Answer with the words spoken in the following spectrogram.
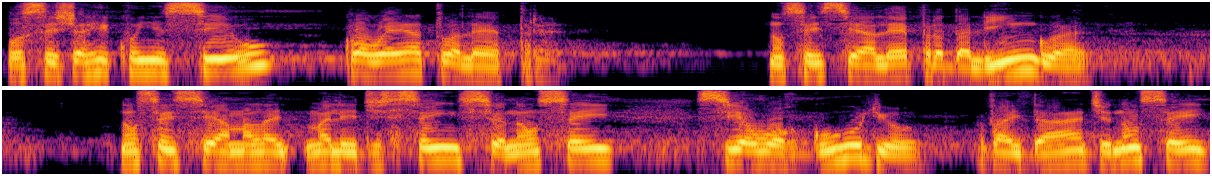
Você já reconheceu qual é a tua lepra? Não sei se é a lepra da língua, não sei se é a maledicência, não sei se é o orgulho, vaidade, não sei.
